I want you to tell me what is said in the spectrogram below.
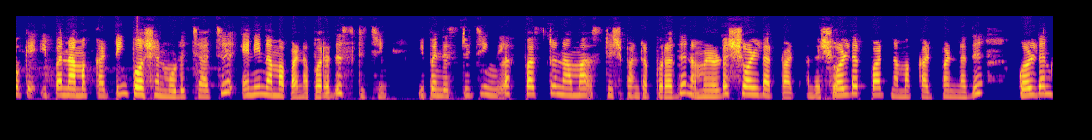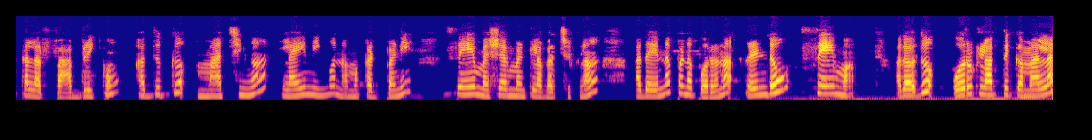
ஓகே இப்போ நம்ம கட்டிங் போர்ஷன் முடிச்சாச்சு. இனி நம்ம பண்ண போகிறது ஸ்டிச்சிங் இப்போ இந்த ஸ்டிச்சிங்கில் ஃபஸ்ட்டு நம்ம ஸ்டிச் பண்ணுற போகிறது நம்மளோட ஷோல்டர் பார்ட் அந்த ஷோல்டர் பார்ட் நம்ம கட் பண்ணது கோல்டன் கலர் ஃபேப்ரிக்கும் அதுக்கு மேட்சிங்காக லைனிங்கும் நம்ம கட் பண்ணி சேம் மெஷர்மெண்ட்டில் வச்சுக்கலாம். அதை என்ன பண்ண போகிறோன்னா ரெண்டும் சேமாக அதாவது ஒரு கிளாத்துக்கு மேலே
